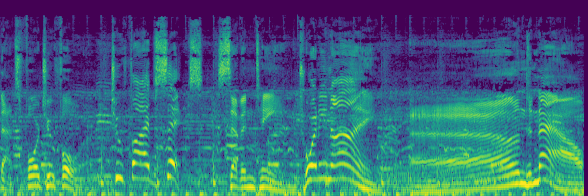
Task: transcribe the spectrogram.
That's 424 256 1729. And now,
